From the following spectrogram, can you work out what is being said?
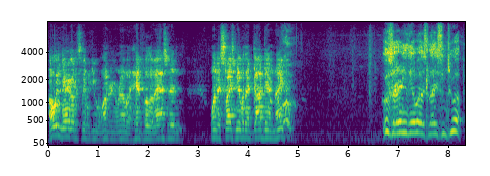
I wouldn't dare go to sleep with you wandering around with a head full of acid and wanting to slice me up with that goddamn knife. Who said anything about slicing you up?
